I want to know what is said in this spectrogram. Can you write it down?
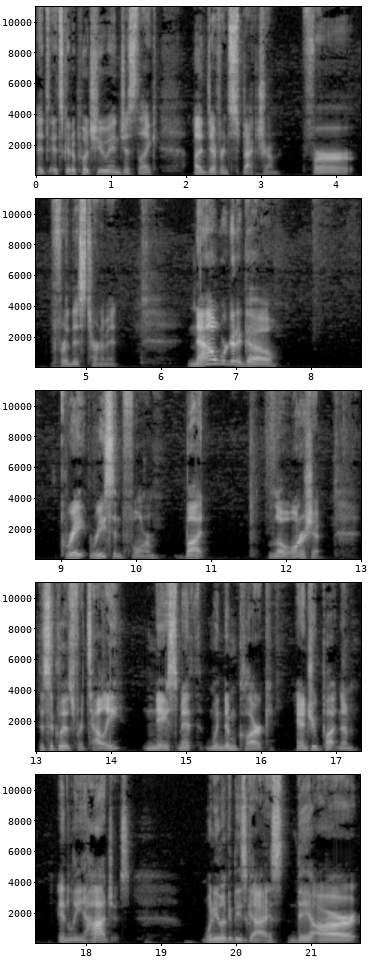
It's, it's going to put you in just like a different spectrum for for this tournament. Now we're going to go great recent form, but low ownership. This includes Frittelli, Naismith, Wyndham Clark, Andrew Putnam, and Lee Hodges. When you look at these guys, they are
